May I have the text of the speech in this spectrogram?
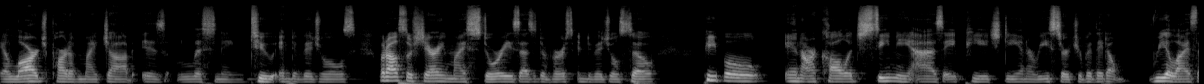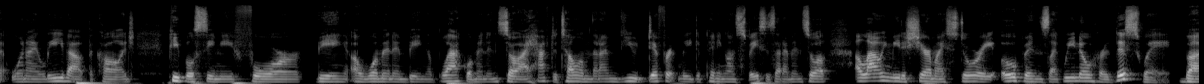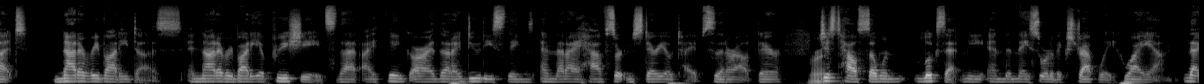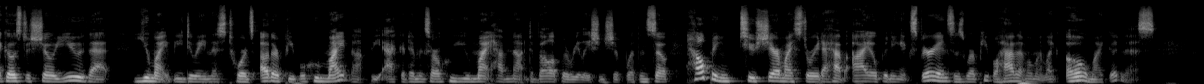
A large part of my job is listening to individuals, but also sharing my stories as a diverse individual. So people in our college see me as a PhD and a researcher, but they don't realize that when I leave out the college, people see me for being a woman and being a black woman. And so I have to tell them that I'm viewed differently depending on spaces that I'm in. So allowing me to share my story opens, like, we know her this way, but not everybody does and not everybody appreciates that i think or that i do these things and that i have certain stereotypes that are out there right. just how someone looks at me and then they sort of extrapolate who i am that goes to show you that you might be doing this towards other people who might not be academics or who you might have not developed a relationship with and so helping to share my story to have eye-opening experiences where people have that moment like oh my goodness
